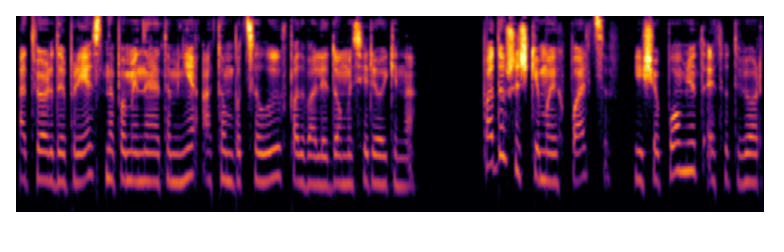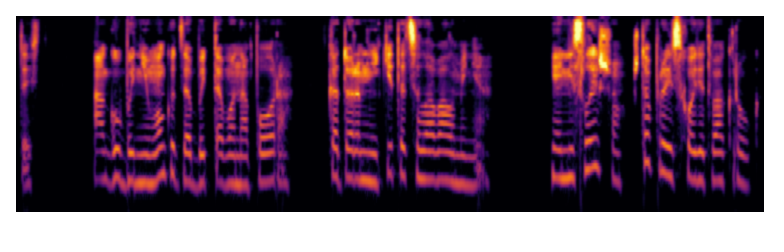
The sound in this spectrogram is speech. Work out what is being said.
а твердый пресс напоминает мне о том поцелуе в подвале дома Серегина. Подушечки моих пальцев еще помнят эту твердость, а губы не могут забыть того напора, с которым Никита целовал меня. Я не слышу, что происходит вокруг.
